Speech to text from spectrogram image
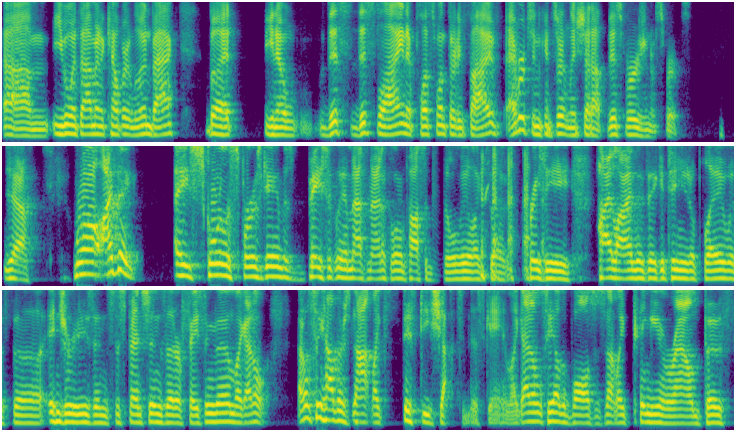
um, even with Dominic Calvert Lewin back. But you know, this this line at plus 135, Everton can certainly shut out this version of Spurs. Yeah. Well, I think a scoreless Spurs game is basically a mathematical impossibility, like the crazy high line that they continue to play with the injuries and suspensions that are facing them. Like I don't, I don't see how there's not like 50 shots in this game. Like I don't see how the balls is not like pinging around both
